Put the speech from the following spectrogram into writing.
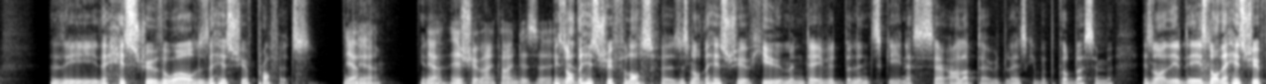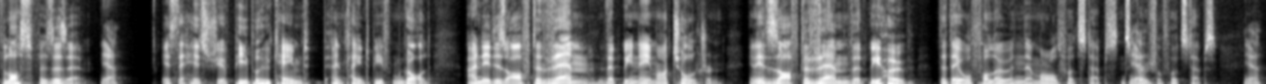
the the history of the world is the history of prophets. Yeah. yeah, You know? yeah. The history of mankind is. Uh, It's yeah. not the history of philosophers. It's not the history of Hume and David Berlinski necessarily. I love David Berlinski, but God bless him. But it's not. the- It's not the history of philosophers, is it? Yeah. It's the history of people who came to, and claimed to be from God, and it is after them that we name our children, and it Yeah. is after them that we hope that they will follow in their moral footsteps and Yeah. spiritual footsteps. Yeah.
